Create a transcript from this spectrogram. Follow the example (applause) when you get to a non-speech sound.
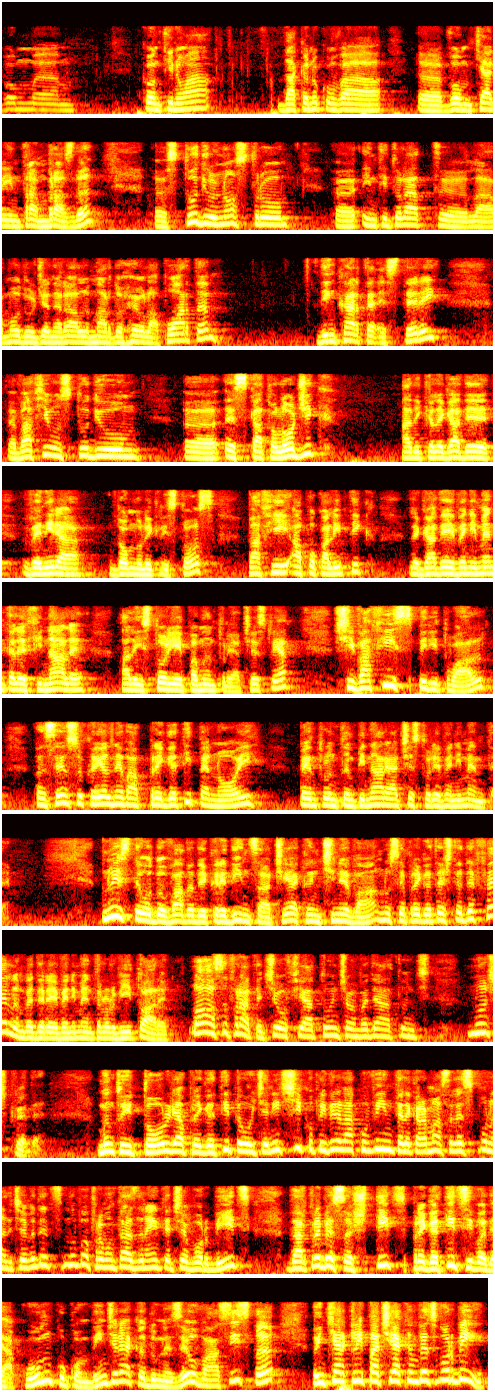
Vom uh, continua, dacă nu cumva uh, vom chiar intra în brazdă, uh, studiul nostru intitulat la modul general Mardoheu la poartă, din cartea Esterei, va fi un studiu escatologic, adică legat de venirea Domnului Hristos, va fi apocaliptic, legat de evenimentele finale ale istoriei pământului acestuia și va fi spiritual, în sensul că El ne va pregăti pe noi pentru întâmpinarea acestor evenimente. Nu este o dovadă de credință aceea când cineva nu se pregătește de fel în vederea evenimentelor viitoare. Lasă, frate, ce o fi atunci, o vedea atunci. Nu aș crede. Mântuitorul i-a pregătit pe ucenici și cu privire la cuvintele care rămas să le spună. Deci, vedeți, nu vă frământați dinainte ce vorbiți, dar trebuie să știți, pregătiți-vă de acum cu convingerea că Dumnezeu vă asistă în chiar clipa aceea când veți vorbi.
